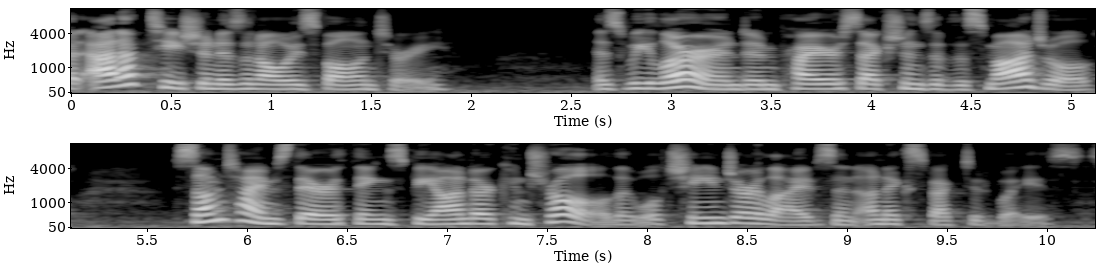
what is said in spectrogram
But adaptation isn't always voluntary. As we learned in prior sections of this module, sometimes there are things beyond our control that will change our lives in unexpected ways.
